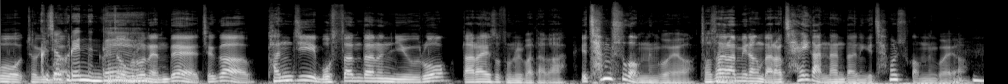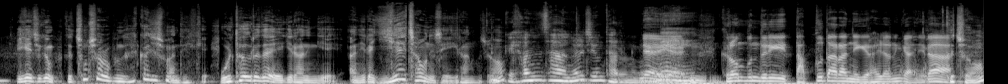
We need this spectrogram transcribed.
뭐 저기 그저 그랬는데. 그저 애인데 제가 단지 못 산다는 이유로 나라에서 돈을 받아가 참을 수가 없는 거예요. 저 사람이랑 나랑 차이가 안 난다는 게 참을 수가 없는 거예요. 음. 이게 지금 그 청취자 여러분들 헷갈리시면 안 되는 게 옳다 그르다 얘기를 하는 게 아니라 이해 차원에서 얘기를 하는 거죠. 그 현상을 지금 다루는 네, 거예요. 네. 예. 음. 그런 분들이 나쁘다라는 얘기를 하려는 게 아니라 그렇죠.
